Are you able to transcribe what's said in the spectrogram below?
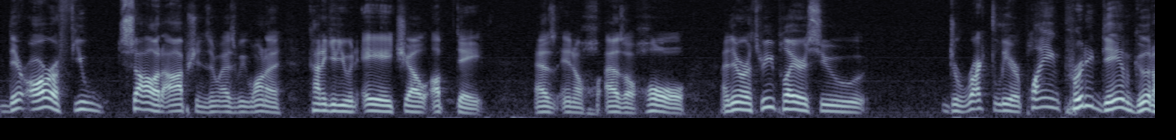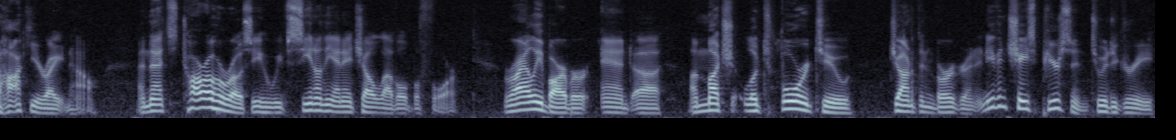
there are a few solid options, and as we want to kind of give you an AHL update as in a as a whole, and there are three players who directly are playing pretty damn good hockey right now, and that's Taro Hirose, who we've seen on the NHL level before, Riley Barber, and uh, a much looked forward to Jonathan Berggren, and even Chase Pearson to a degree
